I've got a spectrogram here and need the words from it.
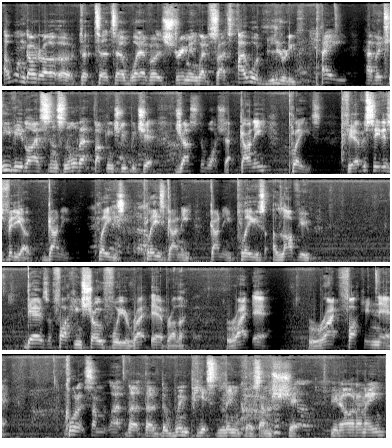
I wouldn't go to, uh, to, to, to whatever streaming websites. I would literally pay, have a TV license and all that fucking stupid shit just to watch that. Gunny, please. If you ever see this video, Gunny, please, please, Gunny, Gunny, please, I love you. There's a fucking show for you right there, brother. Right there. Right fucking there. Call it something like the, the, the wimpiest link or some shit. You know what I mean?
